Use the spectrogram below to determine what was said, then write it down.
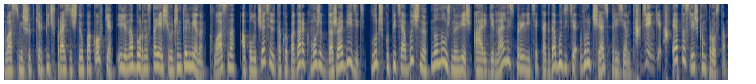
Вас смешит кирпич в праздничной упаковке или набор настоящего джентльмена? Классно. А получатель такой подарок может даже обидеть. Лучше купите обычную, но нужную вещь, а оригинальность проявите, когда будете вручать презент. Деньги. Это слишком просто.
